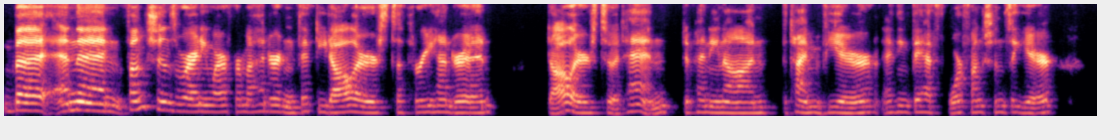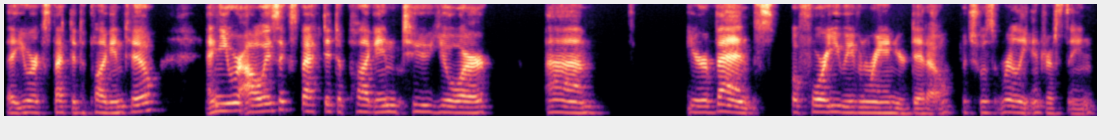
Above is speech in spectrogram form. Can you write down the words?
But and then functions were anywhere from $150 to 300 dollars to attend, depending on the time of year. I think they had four functions a year that you were expected to plug into, and you were always expected to plug into your um, your events before you even ran your ditto, which was really interesting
